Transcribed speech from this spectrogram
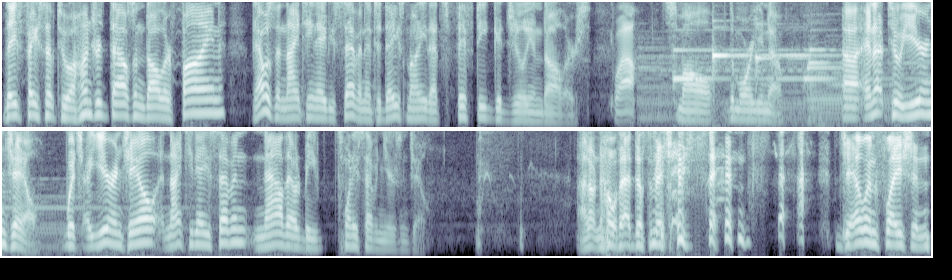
they'd face up to a $100,000 fine. That was in 1987. In today's money, that's 50 gajillion dollars. wow. small, the more you know. Uh, and up to a year in jail, which a year in jail in 1987, now that would be 27 years in jail. I don't know. That doesn't make any sense. jail inflation.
